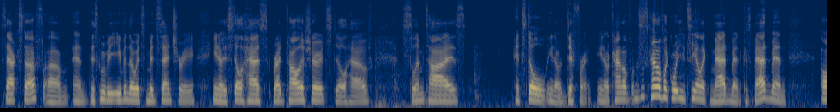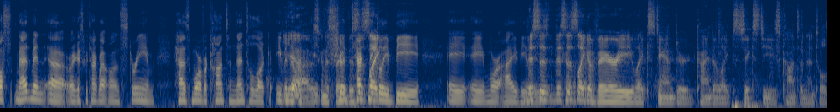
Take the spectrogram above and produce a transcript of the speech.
sack stuff. Um, and this movie, even though it's mid-century, you know, it still has spread collar shirts, still have slim ties. It's still, you know, different. You know, kind of. This is kind of like what you'd see on like Mad Men because Mad Men also Mad Men, uh, I guess we talked about on stream, has more of a continental look, even Yeah, though I it, it say, should this is like- technically be a a more Ivy. This is this is like a very like standard kind of like 60s continental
